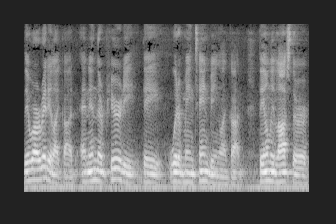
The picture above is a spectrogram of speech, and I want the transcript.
They were already like God, and in their purity, they would have maintained being like God. They only lost their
